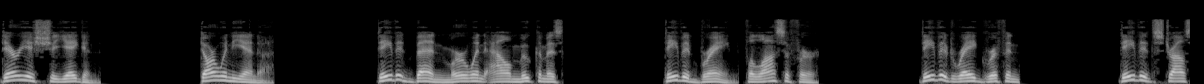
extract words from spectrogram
Darius Shayegan Darwiniana. David Ben Merwin al-Mukamas David Braine philosopher David Ray Griffin David Strauss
